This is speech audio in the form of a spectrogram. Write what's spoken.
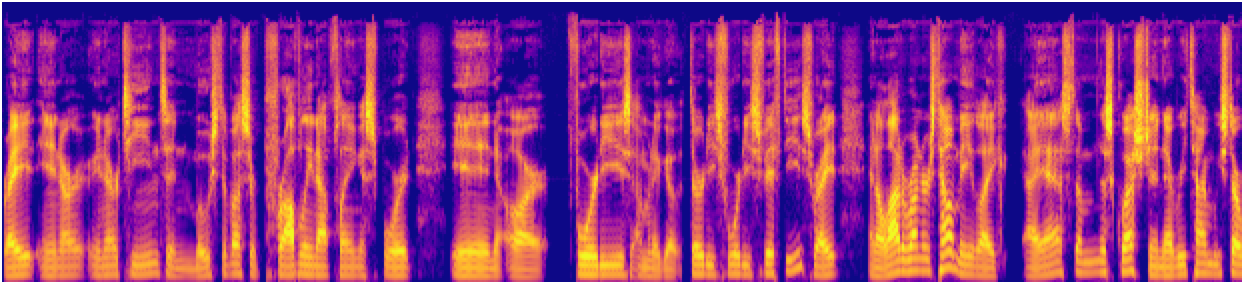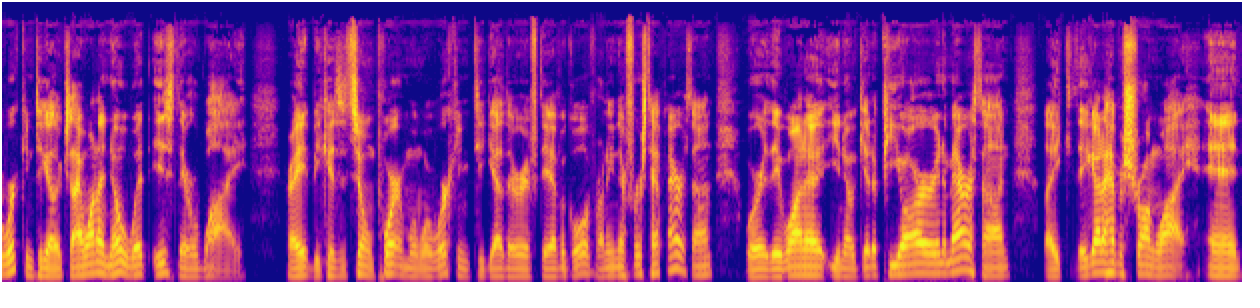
right in our in our teens and most of us are probably not playing a sport in our 40s i'm going to go 30s 40s 50s right and a lot of runners tell me like i ask them this question every time we start working together because i want to know what is their why right because it's so important when we're working together if they have a goal of running their first half marathon or they want to you know get a pr in a marathon like they got to have a strong why and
